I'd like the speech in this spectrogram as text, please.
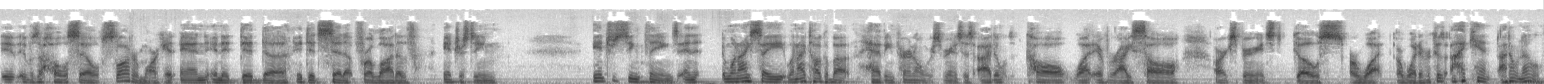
it, it was a wholesale slaughter market, and and it did uh, it did set up for a lot of interesting interesting things. And when I say when I talk about having paranormal experiences, I don't call whatever I saw or experienced ghosts or what or whatever because I can't I don't know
